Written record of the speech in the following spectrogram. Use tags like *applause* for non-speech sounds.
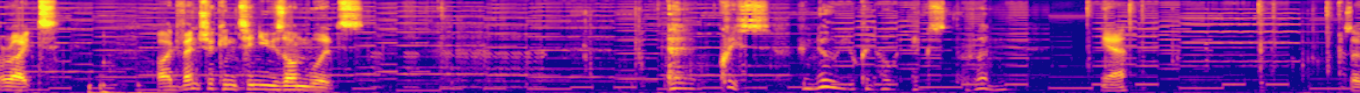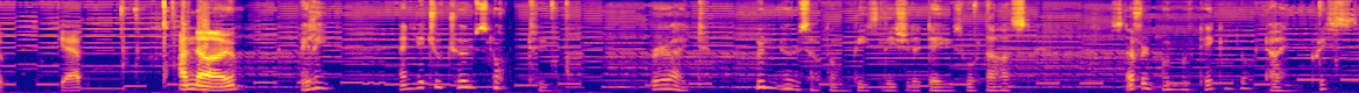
Alright. Our adventure continues onwards. Uh, *clears throat* Kris, you know you can hold X to run. Yeah. So, yeah. I know. Really? And yet you chose not to. Right. Who knows how long these leisurely days will last? There's nothing wrong with taking your time, Kris.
